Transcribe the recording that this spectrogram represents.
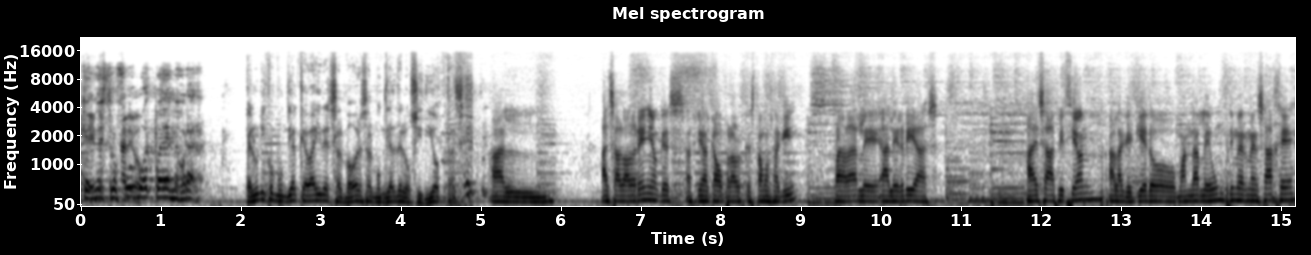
que Es nuestro necesario. fútbol puede mejorar. El único mundial que va a ir El Salvador es al mundial de los idiotas. al, al salvadoreño, que es al fin y al cabo para los que estamos aquí, para darle alegrías a esa afición a la que quiero mandarle un primer mensaje.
